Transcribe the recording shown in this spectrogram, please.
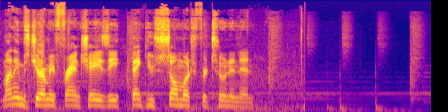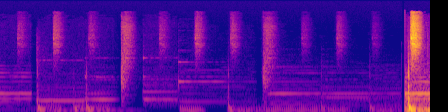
My name is Jeremy Francesi. Thank you so much for tuning in. you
